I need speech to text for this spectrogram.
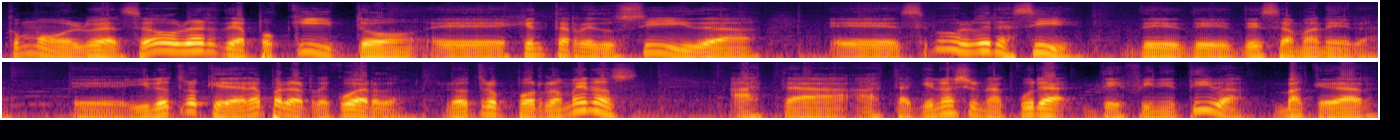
¿Cómo volver? Se va a volver de a poquito, eh, gente reducida, eh, se va a volver así, de, de- de esa manera. Eh, y lo otro quedará para el recuerdo. Lo otro, por lo menos, hasta, hasta que no haya una cura definitiva, va a quedar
